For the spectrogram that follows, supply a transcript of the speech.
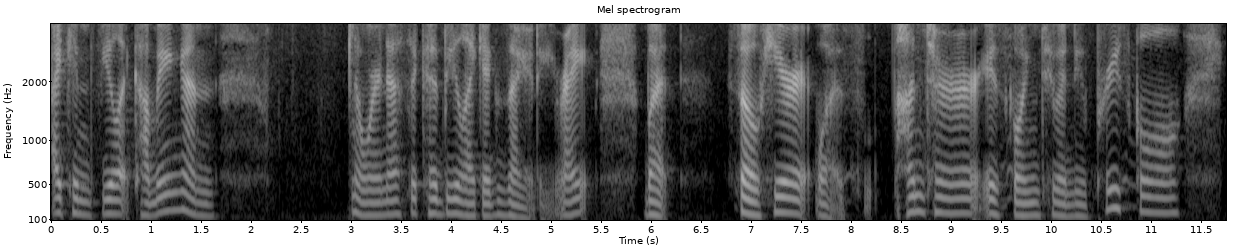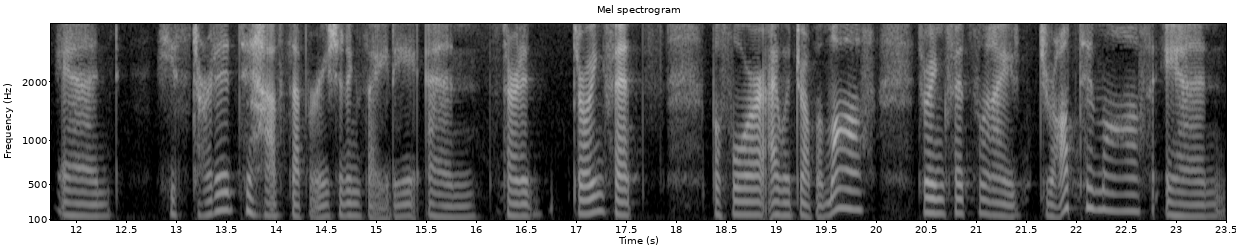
I can feel it coming and awareness it could be like anxiety, right? But so here it was. Hunter is going to a new preschool and he started to have separation anxiety and started throwing fits before I would drop him off, throwing fits when I dropped him off, and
